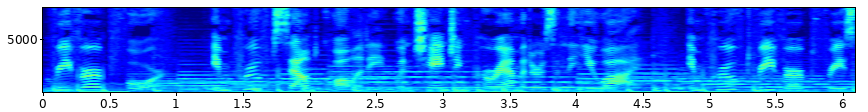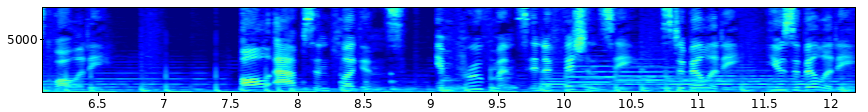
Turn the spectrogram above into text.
Reverb 4, improved sound quality when changing parameters in the UI, improved reverb freeze quality. All apps and plugins, improvements in efficiency, stability, usability,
